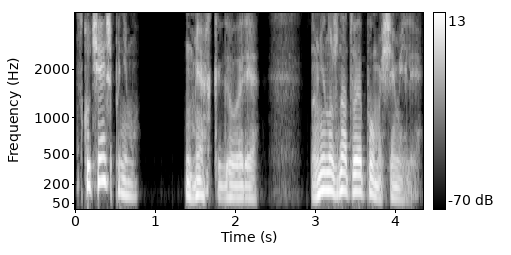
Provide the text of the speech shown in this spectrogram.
«Скучаешь по нему?» «Мягко говоря. Но мне нужна твоя помощь, Амелия.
